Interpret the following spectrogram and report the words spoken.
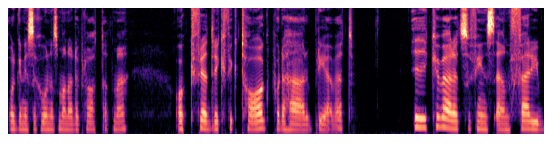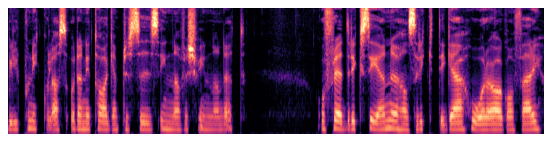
organisationen som han hade pratat med. Och Fredrik fick tag på det här brevet. I kuvertet så finns en färgbild på Nicholas och den är tagen precis innan försvinnandet. Och Fredrik ser nu hans riktiga hår och ögonfärg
